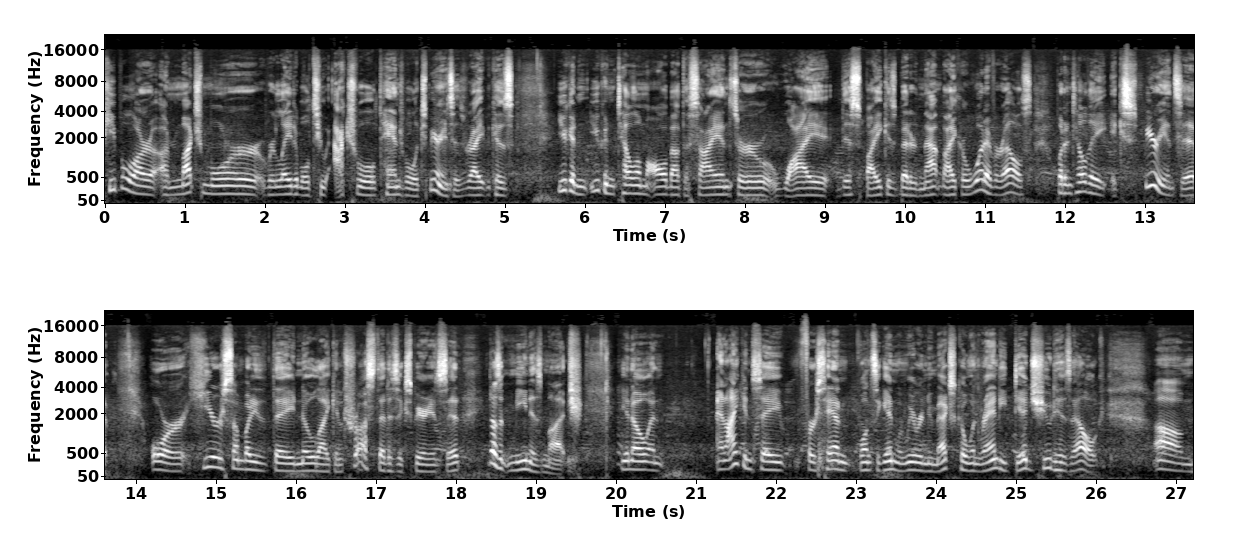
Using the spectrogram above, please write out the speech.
people are, are much more relatable to actual tangible experiences, right? Because you can you can tell them all about the science or why this bike is better than that bike or whatever else, but until they experience it or hear somebody that they know, like, and trust that has experienced it, it doesn't mean as much, you know. And and I can say firsthand, once again, when we were in New Mexico, when Randy did shoot his elk, um,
